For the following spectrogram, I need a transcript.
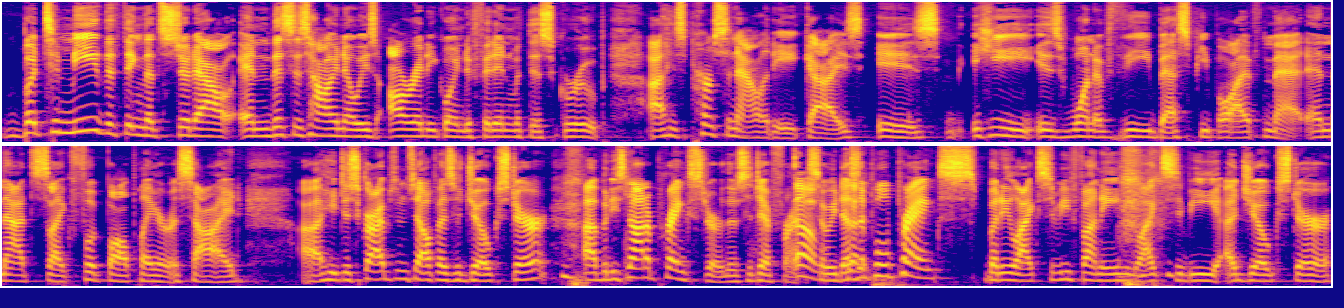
but to me, the thing that stood out, and this is how I know he's already going to fit in with this group, uh, his personality, guys, is he is one of the best people I've met, and that's like football player aside. Uh, he describes himself as a jokester, uh, but he's not a prankster. There's a difference. Oh, so he doesn't good. pull pranks, but he likes to be funny. He likes to be a jokester.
